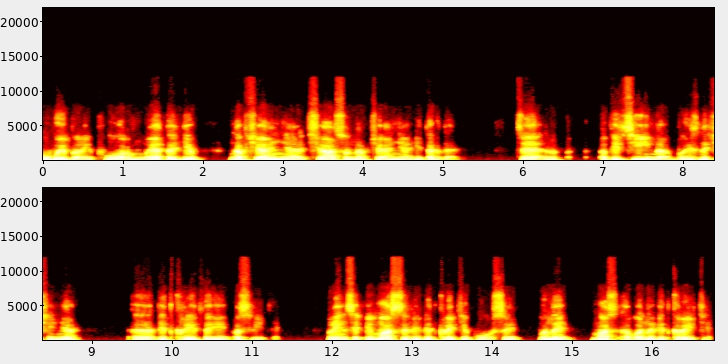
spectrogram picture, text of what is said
у виборі форм, методів навчання, часу навчання і так далі. Це офіційне визначення е, відкритої освіти. В принципі, масові відкриті курси, вони, мас, вони відкриті.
